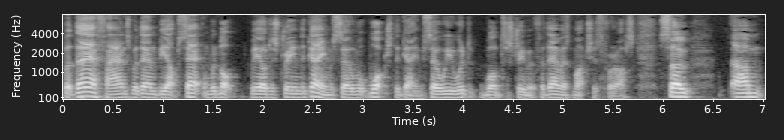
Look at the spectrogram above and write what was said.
But their fans would then be upset and would not be able to stream the game. So watch the game. So we would want to stream it for them as much as for us. So um,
